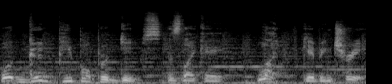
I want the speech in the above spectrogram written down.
What good people produce is like a life giving tree.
